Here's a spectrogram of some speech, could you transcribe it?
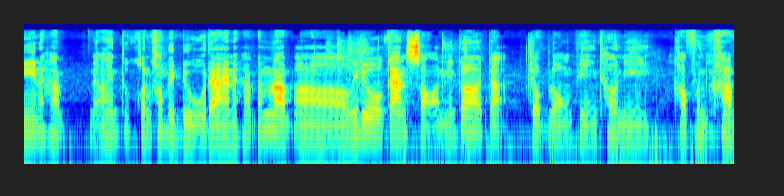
นี้นะครับ เดี๋ยวให้ทุกคนเข้าไปดูได้นะครับสำหรับวิดีโอการสอนนี้ก็จะจบลงเพียงเท่านี้ขอบคุณครับ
